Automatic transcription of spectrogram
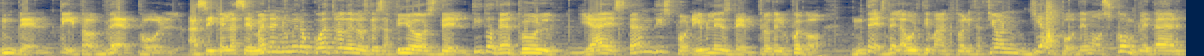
del Tito Deadpool. Así que la semana número 4 de los desafíos del Tito Deadpool ya están disponibles dentro del juego. Desde la última actualización ya podemos completar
